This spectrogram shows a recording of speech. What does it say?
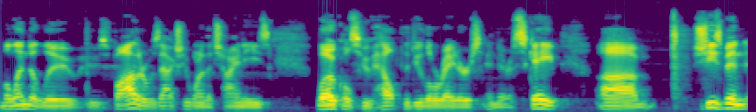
Melinda Liu, whose father was actually one of the Chinese locals who helped the Doolittle Raiders in their escape. Um, she's been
